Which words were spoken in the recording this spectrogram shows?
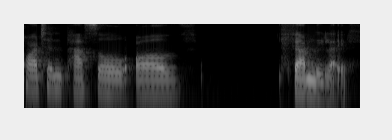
part and parcel of family life.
